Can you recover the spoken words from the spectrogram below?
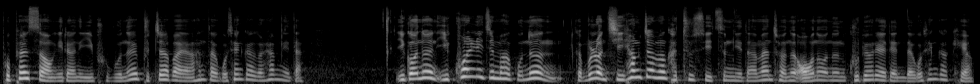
보편성이라는 이 부분을 붙잡아야 한다고 생각을 합니다. 이거는 이퀄리즘하고는 그러니까 물론 지향점은 같을 수 있습니다만 저는 언어는 구별해야 된다고 생각해요.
